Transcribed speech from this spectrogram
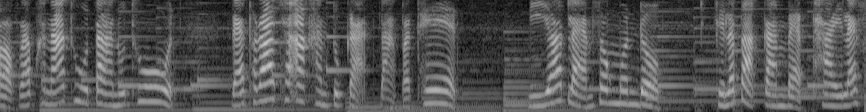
ออกรับคณะทูตานุทูต และพระราชอาคันตุกะต่างประเทศ มียอดแหลมทรงมนดบศิลปะกรรแบบไทยและฝ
